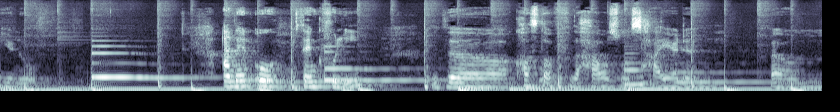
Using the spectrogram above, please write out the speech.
you know. And then oh thankfully the cost of the house was higher than um,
